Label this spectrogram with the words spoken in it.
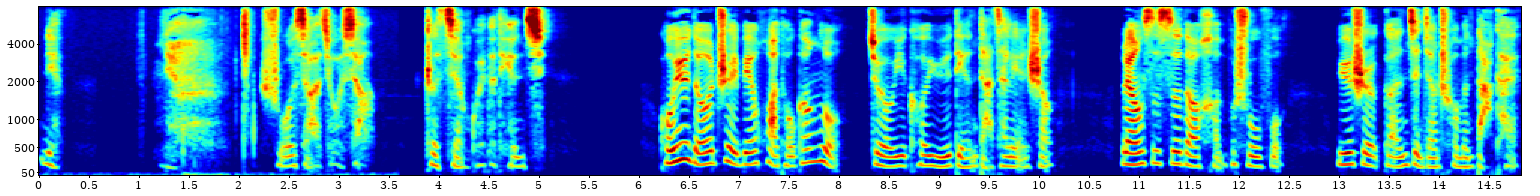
你，你，说下就下，这见鬼的天气！孔玉德这边话头刚落，就有一颗雨点打在脸上。凉丝丝的，很不舒服，于是赶紧将车门打开。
